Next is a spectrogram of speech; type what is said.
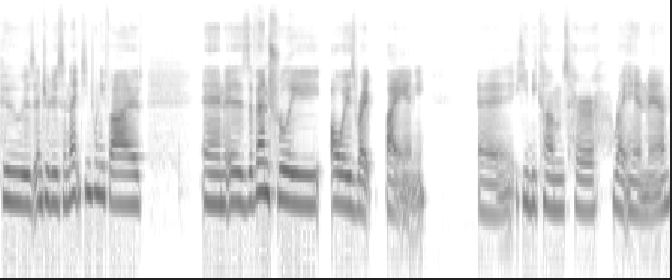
who is introduced in 1925 and is eventually always right by Annie. Uh, he becomes her right hand man,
